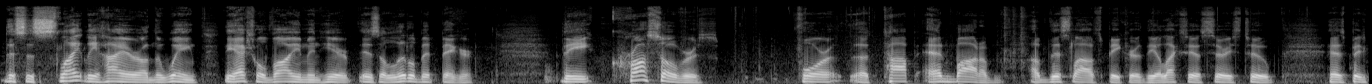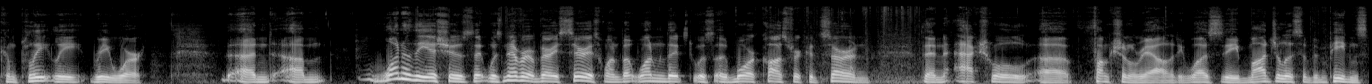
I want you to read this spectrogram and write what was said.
this is slightly higher on the wing, the actual volume in here is a little bit bigger. The crossovers for the top and bottom of this loudspeaker, the Alexia Series 2, has been completely reworked. And um, one of the issues that was never a very serious one, but one that was a more cause for concern than actual uh, functional reality was the modulus of impedance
